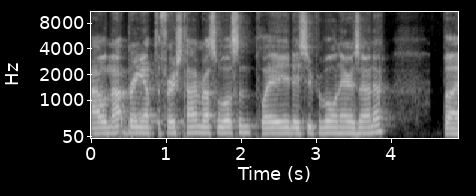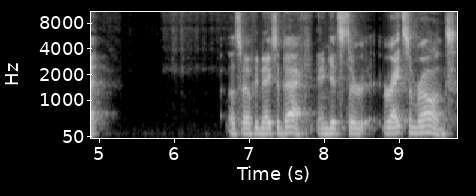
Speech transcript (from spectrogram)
I will not bring up the first time Russell Wilson played a Super Bowl in Arizona, but let's hope he makes it back and gets to right some wrongs.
